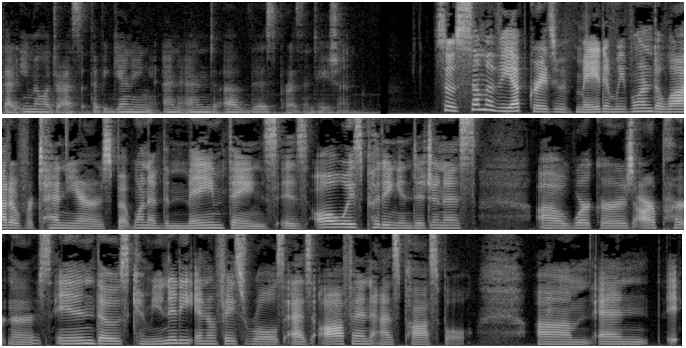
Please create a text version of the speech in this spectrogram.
that email address at the beginning and end of this presentation. So, some of the upgrades we've made, and we've learned a lot over 10 years, but one of the main things is always putting Indigenous uh, workers, our partners, in those community interface roles as often as possible. Um, and it,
